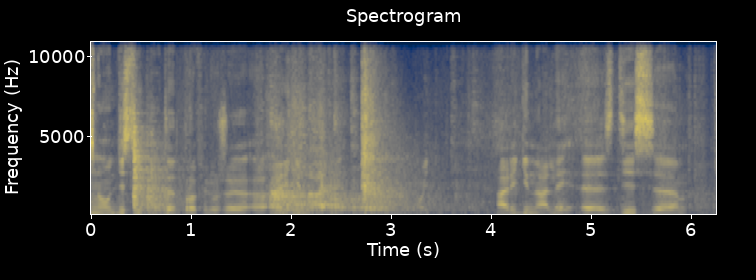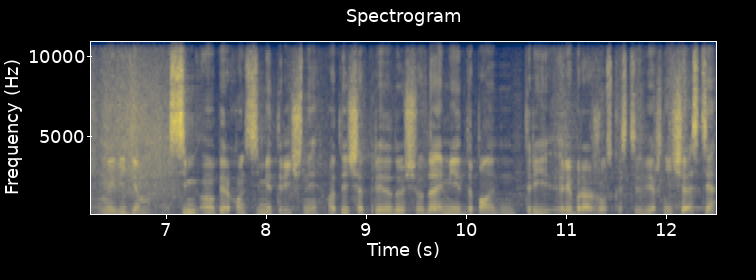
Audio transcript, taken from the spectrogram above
Ну, действительно, вот этот профиль уже э, оригинальный. Ой. Оригинальный. Э, Здесь э, мы видим, во-первых, он симметричный, в отличие от предыдущего, да, имеет дополнительно три ребра жесткости в верхней части.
